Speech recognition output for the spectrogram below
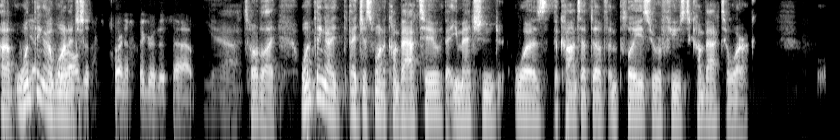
Uh, one thing I want to just trying to figure this out. Yeah, totally. One thing I, I just want to come back to that you mentioned was the concept of employees who refuse to come back to work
